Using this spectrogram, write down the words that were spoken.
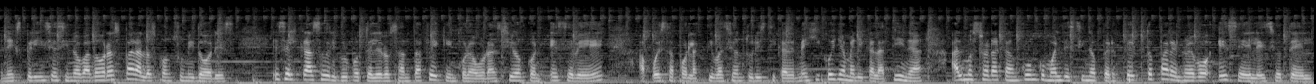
en experiencias innovadoras para los consumidores. Es el caso del Grupo Hotelero Santa Fe, que en colaboración con SBE apuesta por la activación turística de México y América Latina al mostrar a Cancún como el destino perfecto para el nuevo SLS Hotel.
